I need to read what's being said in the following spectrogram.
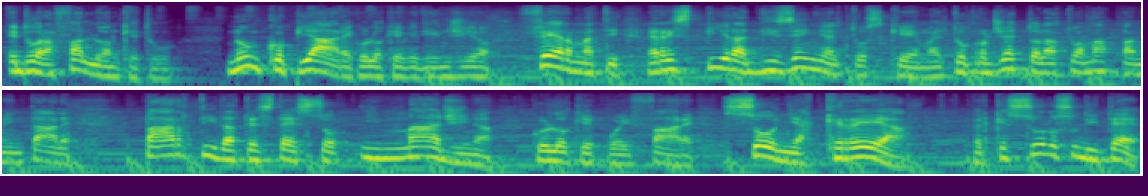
Ed ora fallo anche tu non copiare quello che vedi in giro. Fermati, respira, disegna il tuo schema, il tuo progetto, la tua mappa mentale. Parti da te stesso, immagina quello che puoi fare, sogna, crea, perché solo su di te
